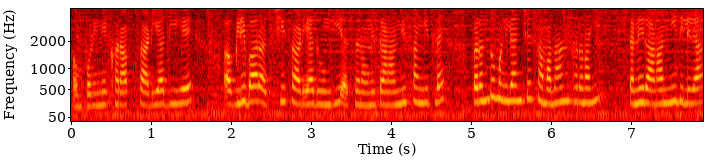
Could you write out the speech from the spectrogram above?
कंपनीने खराब साडिया दी हे अगली बार अच्छी साडिया दूंगी असं नवनीत राणांनी सांगितलंय. परंतु महिलांचे समाधान झालं नाही. त्यांनी राणांनी दिलेल्या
